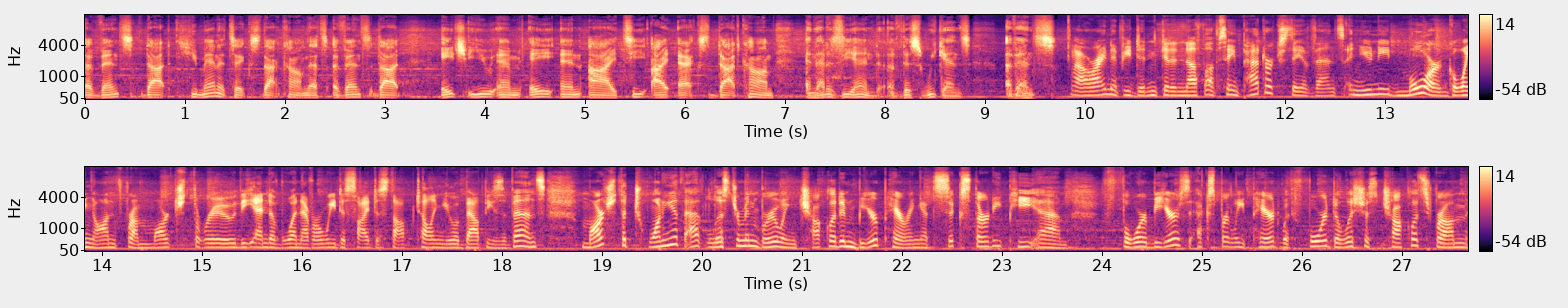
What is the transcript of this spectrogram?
events.humanitix.com. That's events.humanitix.com. And that is the end of this weekend's events. All right, and if you didn't get enough of St. Patrick's Day events and you need more going on from March through the end of whenever we decide to stop telling you about these events, March the 20th at Listermann Brewing, chocolate and beer pairing at 6:30 p.m. Four beers expertly paired with four delicious chocolates from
